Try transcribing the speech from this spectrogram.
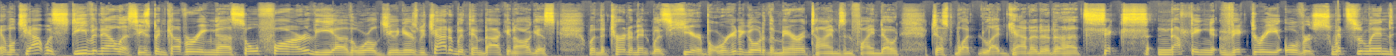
and we'll chat with Stephen Ellis. He's been covering uh, so far the uh, the World Juniors. We chatted with him back in August when the tournament was here, but we're going to go to the Maritimes and find out just what led Canada to that six nothing victory over Switzerland.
